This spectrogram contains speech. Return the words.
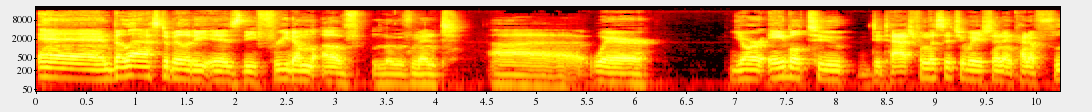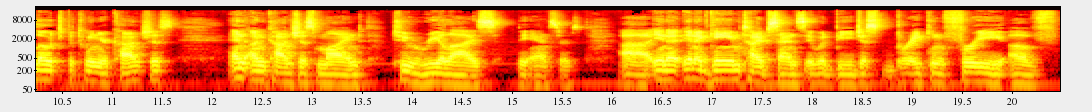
and the last ability is the freedom of movement, uh, where you're able to detach from the situation and kind of float between your conscious and unconscious mind to realize the answers. Uh, in a in a game type sense, it would be just breaking free of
